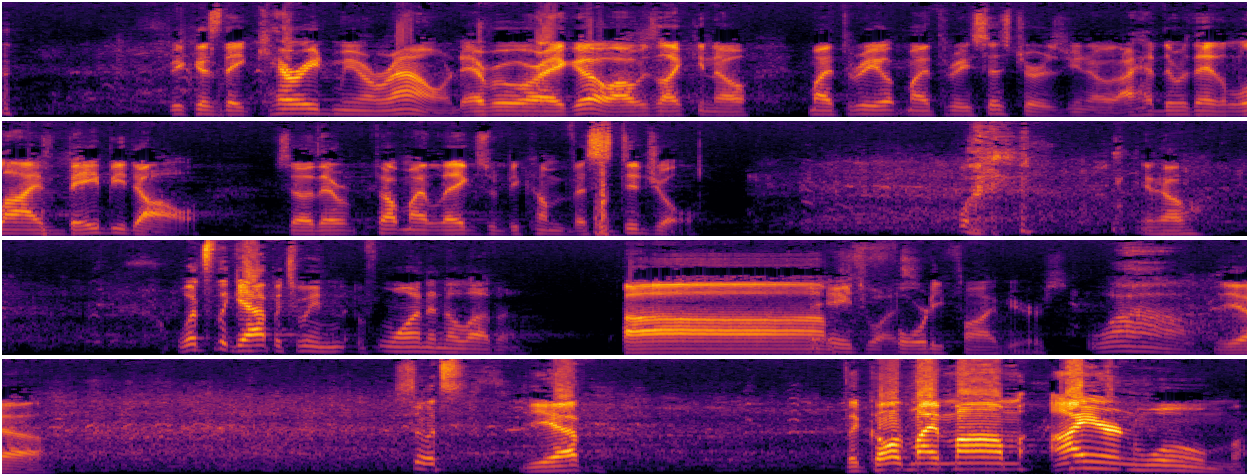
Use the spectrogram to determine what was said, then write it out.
because they carried me around everywhere I go. I was like, you know, my three my three sisters. You know, I had they had a live baby doll, so they felt my legs would become vestigial. you know, What's the gap between 1 and 11? um, Age-wise. forty-five years. Wow. Yeah. So it's, Yep. They called my mom Iron Womb.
